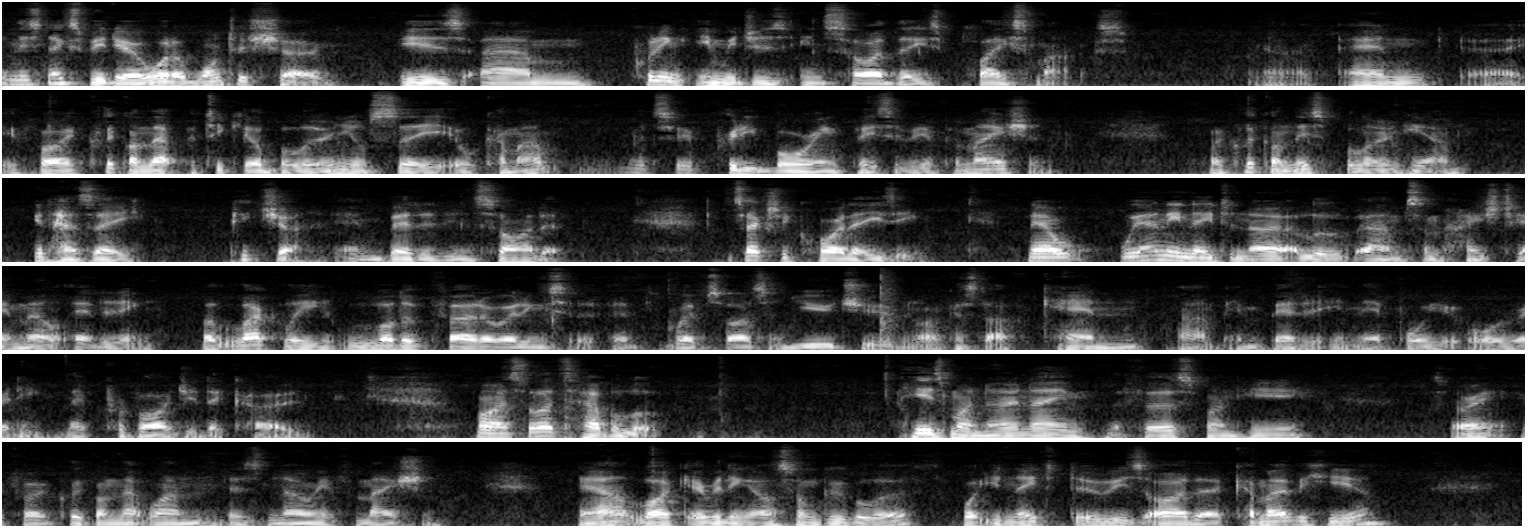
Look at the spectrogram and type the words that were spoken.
In this next video what I want to show is um, putting images inside these place marks. Uh, and uh, if I click on that particular balloon you'll see it will come up. It's a pretty boring piece of information. If I click on this balloon here it has a picture embedded inside it. It's actually quite easy. Now we only need to know a little um, some HTML editing but luckily, a lot of photo editing websites and YouTube and all that kind of stuff can um, embed it in there for you already. They provide you the code. Alright, so let's have a look. Here's my no name, the first one here. Sorry, if I click on that one, there's no information. Now, like everything else on Google Earth, what you need to do is either come over here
